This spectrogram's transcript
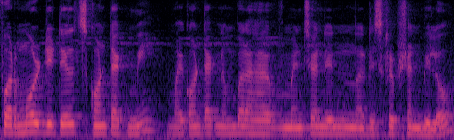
For more details contact me. My contact number I have mentioned in the description below.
